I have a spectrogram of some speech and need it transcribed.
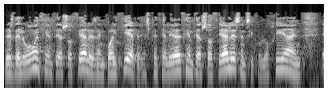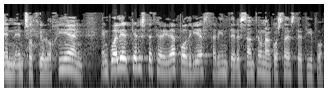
desde luego en ciencias sociales, en cualquier especialidad de ciencias sociales, en psicología, en, sociología, en, cualquier especialidad podría estar interesante una cosa de este tipo.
